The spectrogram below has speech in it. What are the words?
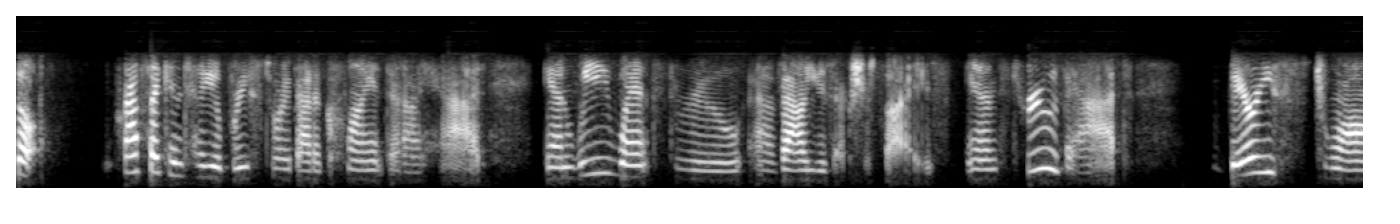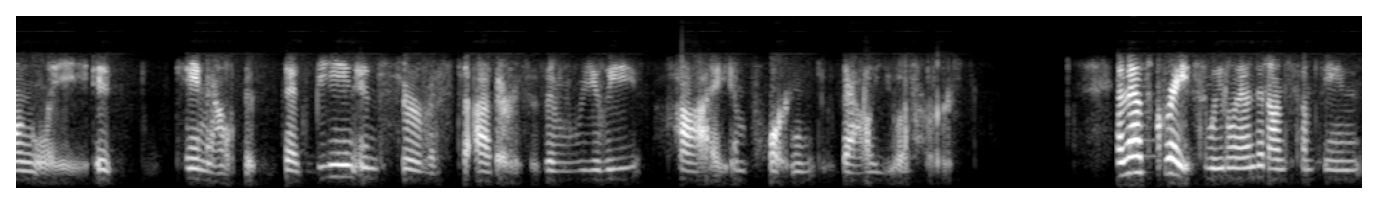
So perhaps I can tell you a brief story about a client that I had, and we went through a values exercise, and through that, very strongly, it came out that that being in service to others is a really high, important value of hers. And that's great. So we landed on something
